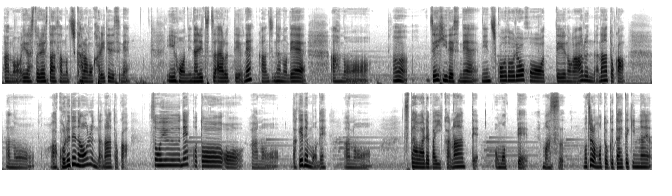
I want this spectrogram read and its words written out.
あのイラストレーターさんの力も借りてですねいい本になりつつあるっていうね感じなのであのうん是非ですね認知行動療法っていうのがあるんだなとかあのあこれで治るんだなとかそういうねことをあのだけでもねあの伝わればいいかなって思ってます。もちろんもっと具体的な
